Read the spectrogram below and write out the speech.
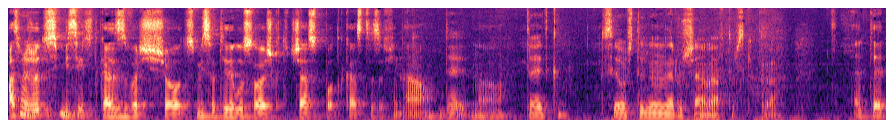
Аз между другото си мислех, че така да завърши шоуто, смисъл ти да го сложиш като част от подкаста за финал. Да, но... да, все още да не нарушаваме авторски права. Е, те,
